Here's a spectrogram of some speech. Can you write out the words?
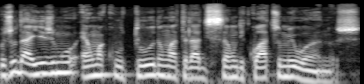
O judaísmo é uma cultura, uma tradição de 4 mil anos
